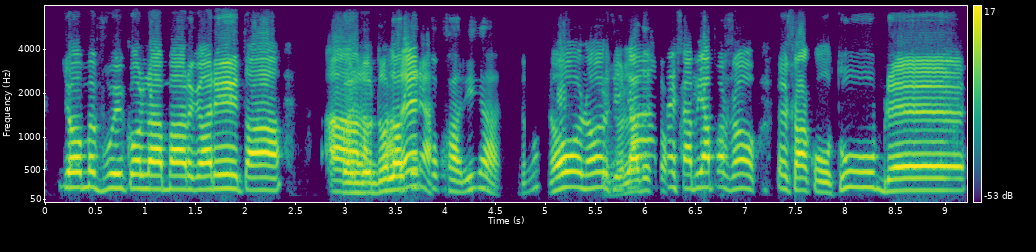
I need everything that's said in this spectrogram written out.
yo me fui con la Margarita a Pero la no la pradera. despojarías, ¿no? No, no, si no la ya me había pasado esa costumbre,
